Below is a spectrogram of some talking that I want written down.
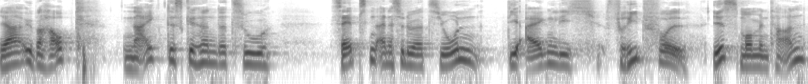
Ja, überhaupt neigt das Gehirn dazu, selbst in einer Situation, die eigentlich friedvoll ist momentan,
